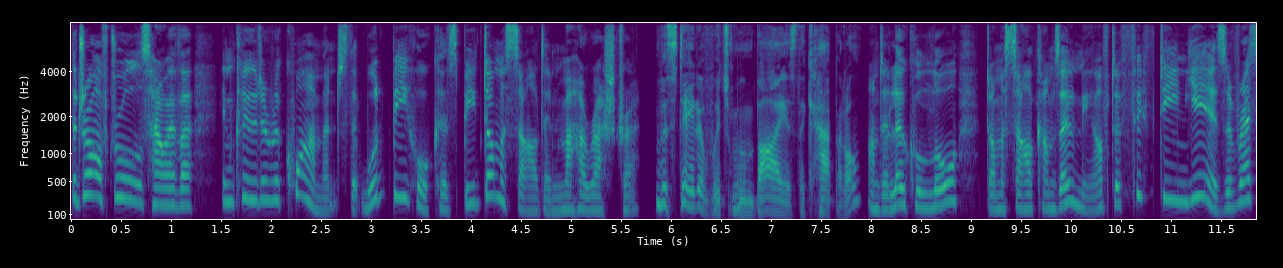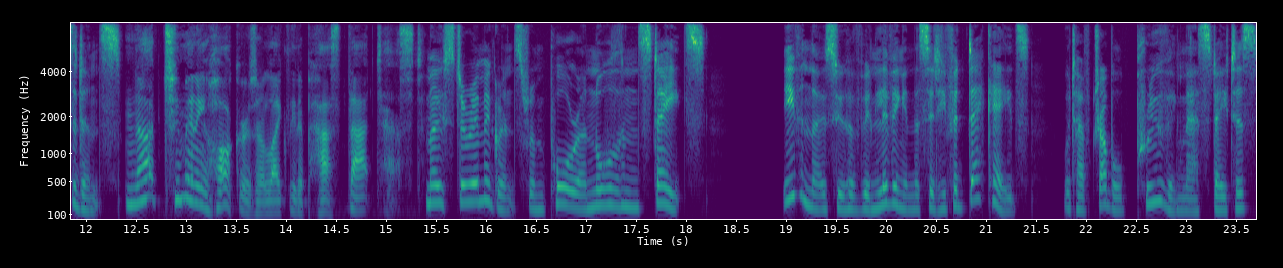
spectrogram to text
The draft rules, however, include a requirement that would be hawkers be domiciled in Maharashtra. The state of which Mumbai is the capital. Under local law, domicile comes only after 15 years of residence. Not too many hawkers are likely to pass that test. Most are immigrants from poorer northern states. Even those who have been living in the city for decades would have trouble proving their status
